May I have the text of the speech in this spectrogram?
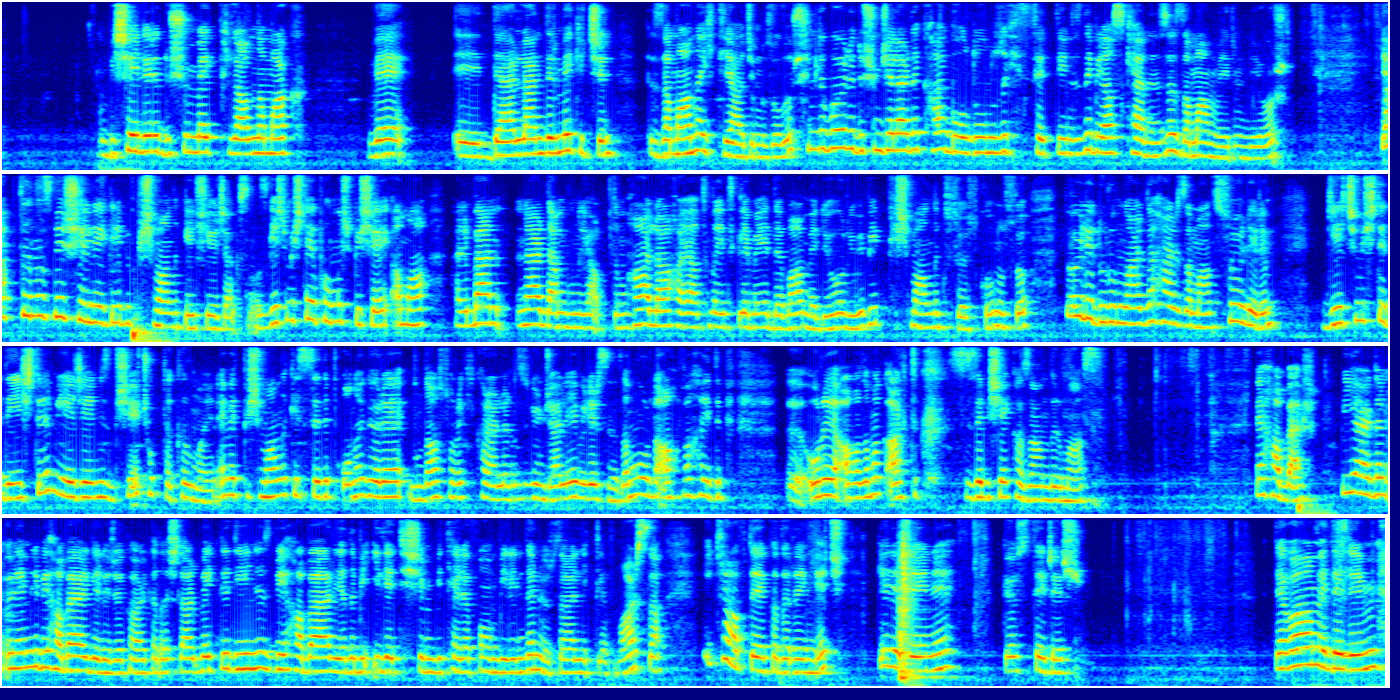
bir şeyleri düşünmek, planlamak ve e, değerlendirmek için zamana ihtiyacımız olur. Şimdi böyle düşüncelerde kaybolduğunuzu hissettiğinizde biraz kendinize zaman verin diyor. Yaptığınız bir şeyle ilgili bir pişmanlık yaşayacaksınız. Geçmişte yapılmış bir şey ama hani ben nereden bunu yaptım hala hayatımı etkilemeye devam ediyor gibi bir pişmanlık söz konusu. Böyle durumlarda her zaman söylerim geçmişte değiştiremeyeceğiniz bir şeye çok takılmayın. Evet pişmanlık hissedip ona göre bundan sonraki kararlarınızı güncelleyebilirsiniz. Ama orada ahvah edip e, oraya ağlamak artık size bir şey kazandırmaz. Ve haber bir yerden önemli bir haber gelecek arkadaşlar. Beklediğiniz bir haber ya da bir iletişim, bir telefon birinden özellikle varsa iki haftaya kadar en geç geleceğini gösterir. Devam edelim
